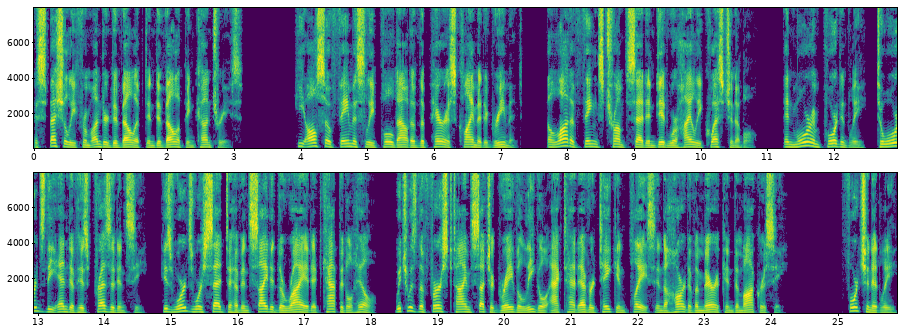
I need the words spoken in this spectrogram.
especially from underdeveloped and developing countries. He also famously pulled out of the Paris Climate Agreement. A lot of things Trump said and did were highly questionable. And more importantly, towards the end of his presidency, his words were said to have incited the riot at Capitol Hill, which was the first time such a grave illegal act had ever taken place in the heart of American democracy. Fortunately,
